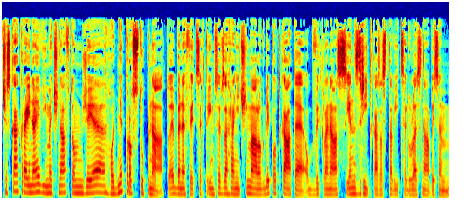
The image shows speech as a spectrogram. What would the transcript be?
česká krajina je výjimečná v tom, že je hodně prostupná. To je benefit, se kterým se v zahraničí málo kdy potkáte. Obvykle nás jen zřídka zastaví cedule s nápisem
